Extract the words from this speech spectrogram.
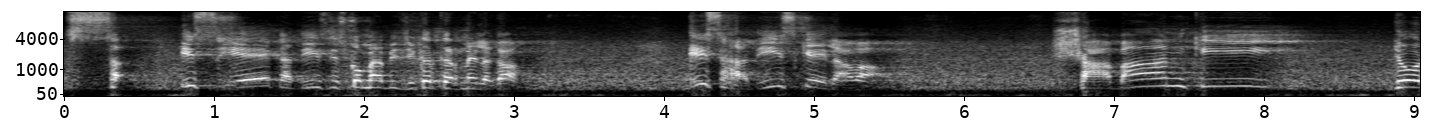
اس ایک حدیث جس کو میں ابھی ذکر کرنے لگا ہوں، اس حدیث کے علاوہ شابان کی جو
